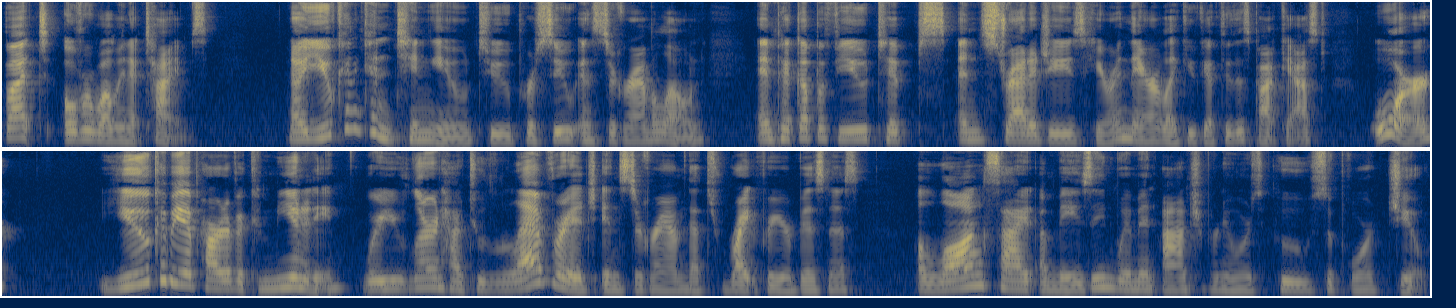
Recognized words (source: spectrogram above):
but overwhelming at times. Now, you can continue to pursue Instagram alone and pick up a few tips and strategies here and there, like you get through this podcast, or you could be a part of a community where you learn how to leverage Instagram that's right for your business alongside amazing women entrepreneurs who support you.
